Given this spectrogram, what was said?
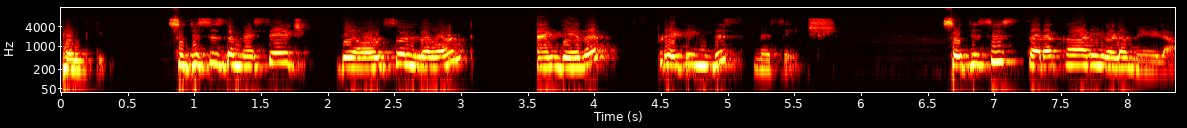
healthy so this is the message they also learned and they were spreading this message. So this is Tarakariಗಳ Mela.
